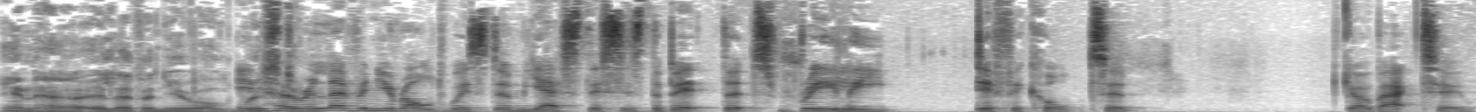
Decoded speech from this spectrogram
In her 11 year old in wisdom. her 11 year old wisdom, yes, this is the bit that's really difficult to go back to.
